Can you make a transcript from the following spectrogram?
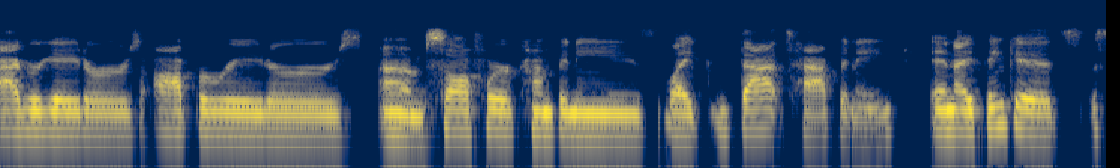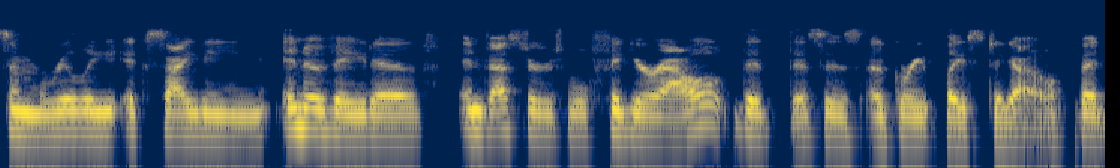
aggregators operators um, software companies like that's happening. And I think it's some really exciting, innovative investors will figure out that this is a great place to go. But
